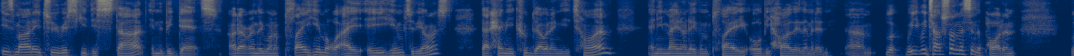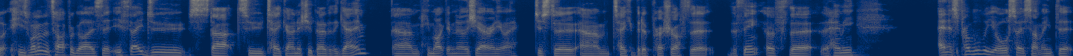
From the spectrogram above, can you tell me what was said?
Is Manu too risky this start in the big dance? I don't really want to play him or AE him, to be honest. That hammy could go at any time, and he may not even play or be highly limited. Um, look, we, we touched on this in the pod, and look, he's one of the type of guys that if they do start to take ownership over the game, um, he might get an early shower anyway, just to um, take a bit of pressure off the the thing of the the hammy and it's probably also something that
